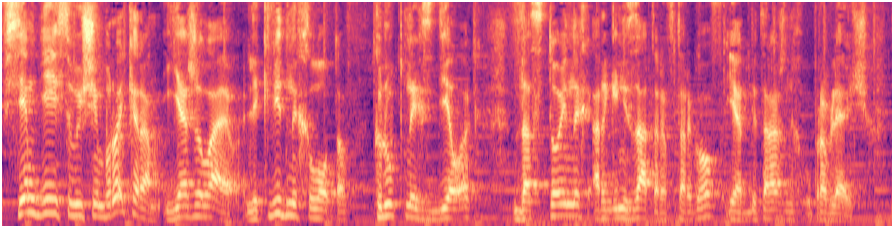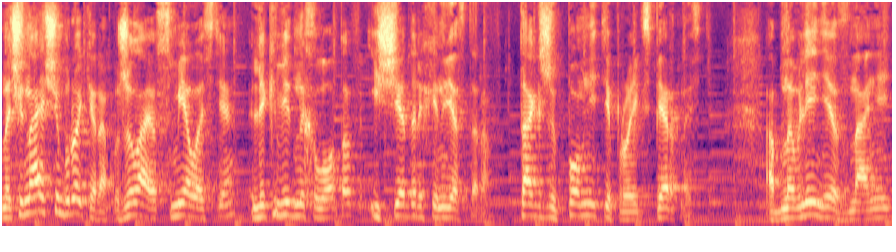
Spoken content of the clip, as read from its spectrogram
Всем действующим брокерам я желаю ликвидных лотов, крупных сделок, достойных организаторов торгов и арбитражных управляющих. Начинающим брокерам желаю смелости, ликвидных лотов и щедрых инвесторов. Также помните про экспертность, обновление знаний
